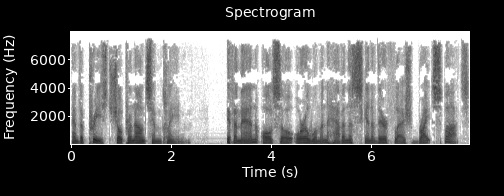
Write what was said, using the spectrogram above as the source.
and the priest shall pronounce him clean. If a man also or a woman have in the skin of their flesh bright spots,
